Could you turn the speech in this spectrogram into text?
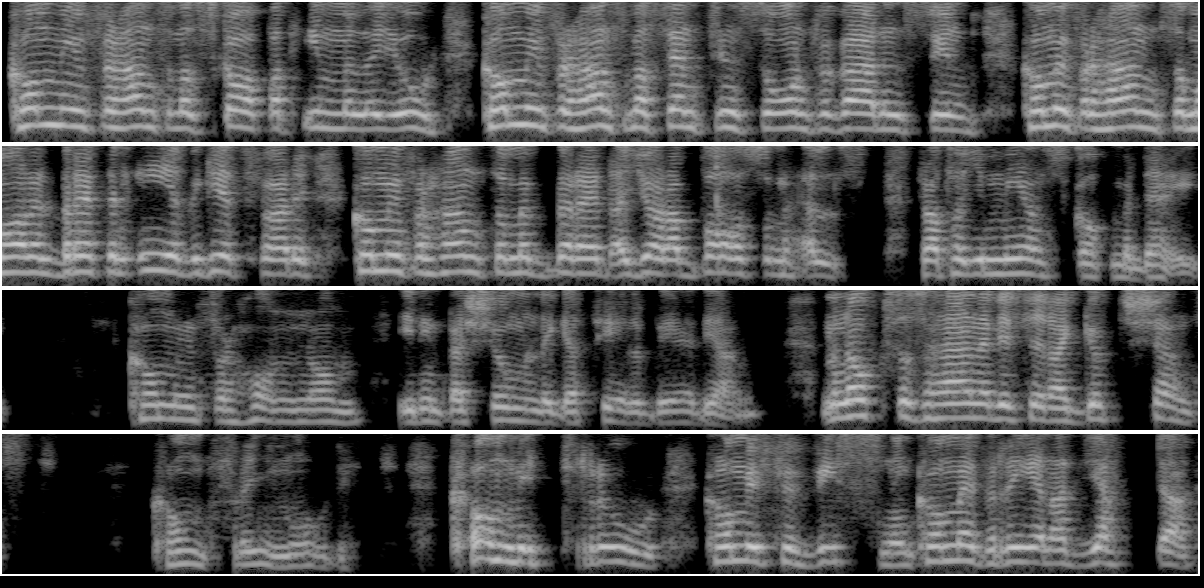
Kom inför han som har skapat himmel och jord. Kom inför han som har sänt sin son för världens synd. Kom inför han som har berett en evighet för dig. Kom inför han som är beredd att göra vad som helst för att ha gemenskap med dig. Kom inför honom i din personliga tillbedjan. Men också så här när vi firar gudstjänst. Kom frimodigt. Kom i tro, kom i förvissning, kom med ett renat hjärta,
